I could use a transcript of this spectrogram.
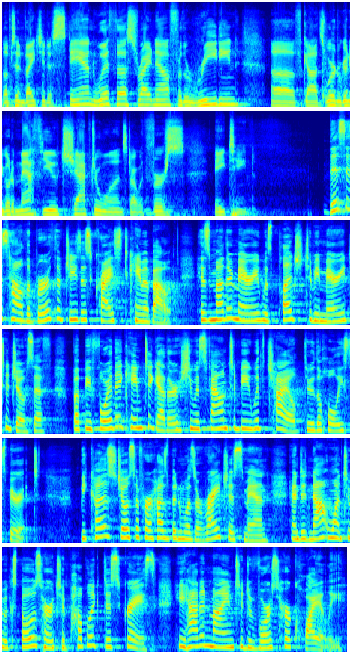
Love to invite you to stand with us right now for the reading of God's word. We're going to go to Matthew chapter 1, start with verse 18. This is how the birth of Jesus Christ came about. His mother Mary was pledged to be married to Joseph, but before they came together, she was found to be with child through the Holy Spirit. Because Joseph, her husband, was a righteous man and did not want to expose her to public disgrace, he had in mind to divorce her quietly.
